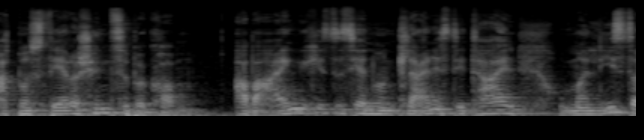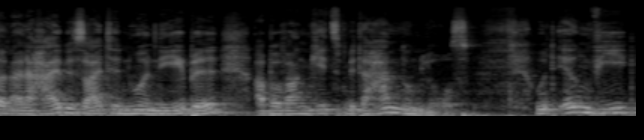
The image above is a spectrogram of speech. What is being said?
atmosphärisch hinzubekommen. Aber eigentlich ist es ja nur ein kleines Detail und man liest dann eine halbe Seite nur Nebel, aber wann geht es mit der Handlung los? Und irgendwie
